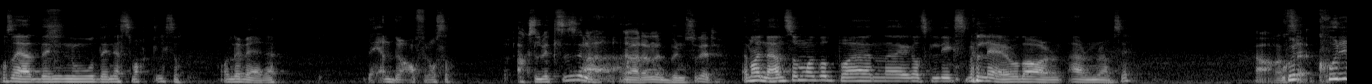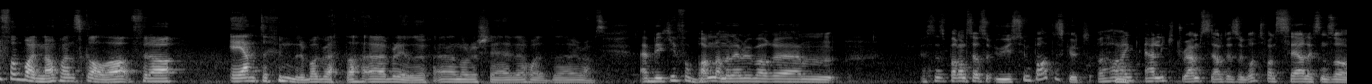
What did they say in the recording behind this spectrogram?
Og så er den nå den er svart, liksom. Og leverer. Det er en bra afro også. Aksel Witzel sin, ja. ja. Den er bunnsolid. En annen som har gått på en eh, ganske lik smell, er jo da Aaron, Aaron Ramsey. Ja, Hvor, ser hvor forbanna på en skala fra 1 til 100 baguetter eh, blir du når du ser håret til Ramsey? Jeg blir ikke forbanna, men jeg blir bare um, Jeg syns bare han ser så usympatisk ut. Og jeg har, jeg har likt Ramsey alltid så godt, for han ser liksom så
